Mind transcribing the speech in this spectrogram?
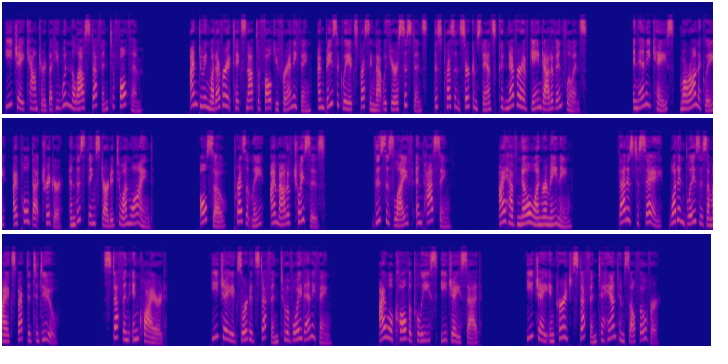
EJ countered that he wouldn't allow Stefan to fault him. I'm doing whatever it takes not to fault you for anything, I'm basically expressing that with your assistance, this present circumstance could never have gained out of influence. In any case, moronically, I pulled that trigger, and this thing started to unwind. Also, presently, I'm out of choices. This is life and passing. I have no one remaining. That is to say, what in blazes am I expected to do? Stefan inquired. EJ exhorted Stefan to avoid anything. I will call the police, EJ said. EJ encouraged Stefan to hand himself over.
